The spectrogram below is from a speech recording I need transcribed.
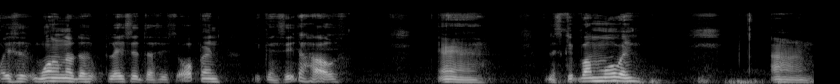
this is one of the places that is open. You can see the house. And let's keep on moving. And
